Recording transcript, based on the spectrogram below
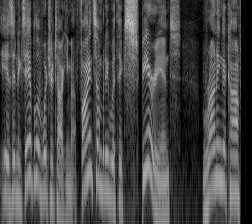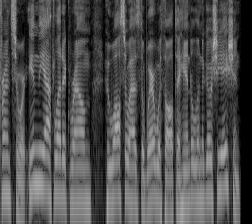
is an example of what you're talking about. Find somebody with experience running a conference or in the athletic realm who also has the wherewithal to handle a negotiation.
